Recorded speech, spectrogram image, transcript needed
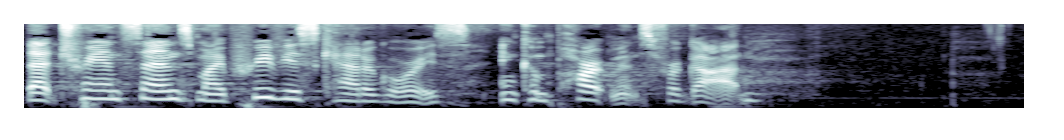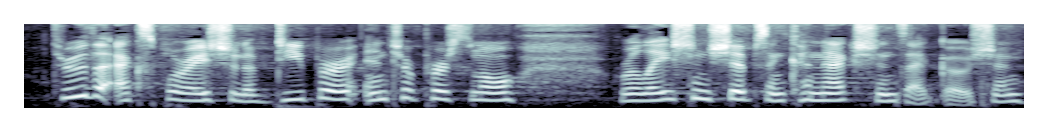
that transcends my previous categories and compartments for God. Through the exploration of deeper interpersonal relationships and connections at Goshen,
